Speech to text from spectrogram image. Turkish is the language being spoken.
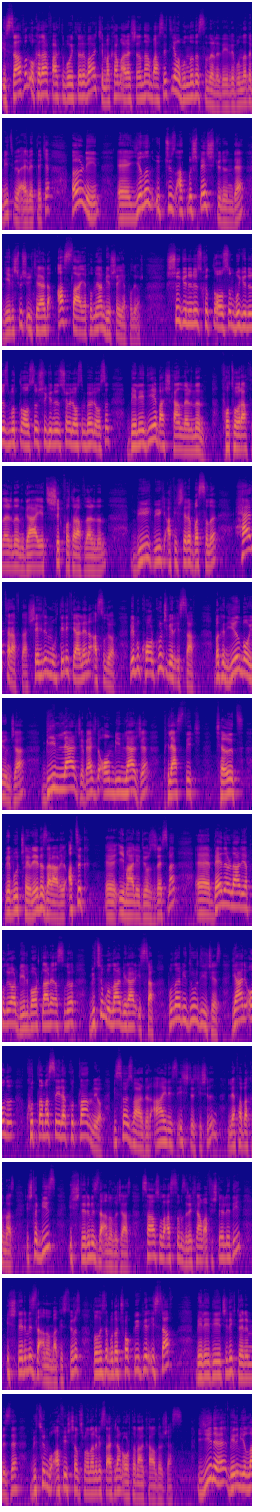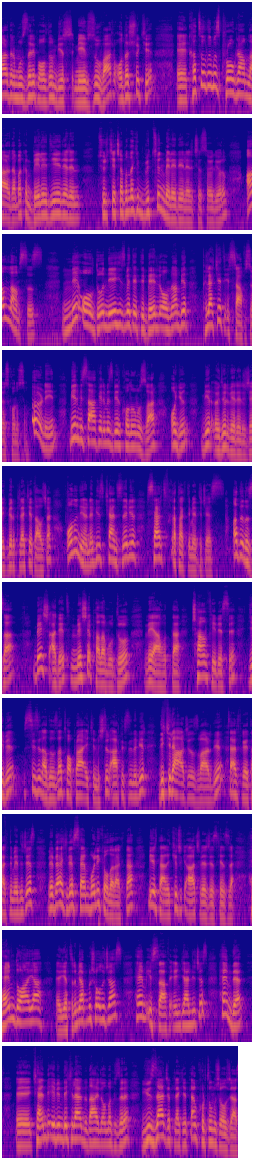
İsrafın o kadar farklı boyutları var ki makam araçlarından bahsettik ama bununla da sınırlı değil ve bununla da bitmiyor elbette ki. Örneğin e, yılın 365 gününde gelişmiş ülkelerde asla yapılmayan bir şey yapılıyor. Şu gününüz kutlu olsun, bu gününüz mutlu olsun, şu gününüz şöyle olsun, böyle olsun. Belediye başkanlarının fotoğraflarının, gayet şık fotoğraflarının büyük büyük afişlere basılı her tarafta şehrin muhtelif yerlerine asılıyor. Ve bu korkunç bir israf. Bakın yıl boyunca binlerce belki de on binlerce plastik, kağıt ve bu çevreye de zarar veriyor. Atık e, imal ediyoruz resmen. E, bannerlar yapılıyor, billboardlar asılıyor. Bütün bunlar birer israf. Bunlara bir dur diyeceğiz. Yani onun kutlamasıyla kutlanmıyor. Bir söz vardır, aynesi iştir kişinin, lafa bakılmaz. İşte biz işlerimizle anılacağız. Sağa sola astığımız reklam afişleriyle değil, işlerimizle anılmak istiyoruz. Dolayısıyla bu da çok büyük bir israf. Belediyecilik dönemimizde bütün bu afiş çalışmalarını vesaire filan ortadan kaldıracağız. Yine benim yıllardır muzdarip olduğum bir mevzu var. O da şu ki e, katıldığımız programlarda bakın belediyelerin Türkiye çapındaki bütün belediyeler için söylüyorum. Anlamsız ne olduğu, neye hizmet ettiği belli olmayan bir plaket israfı söz konusu. Örneğin bir misafirimiz, bir konuğumuz var. O gün bir ödül verilecek, bir plaket alacak. Onun yerine biz kendisine bir sertifika takdim edeceğiz. Adınıza 5 adet meşe palamudu veyahut da çam fidesi gibi sizin adınıza toprağa ekilmiştir. Artık sizin de bir dikili ağacınız var diye sertifikayı takdim edeceğiz. Ve belki de sembolik olarak da bir tane küçük ağaç vereceğiz kendisine. Hem doğaya e, yatırım yapmış olacağız, hem israfı engelleyeceğiz, hem de e, kendi evimdekiler de dahil olmak üzere yüzlerce plaketten kurtulmuş olacağız.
